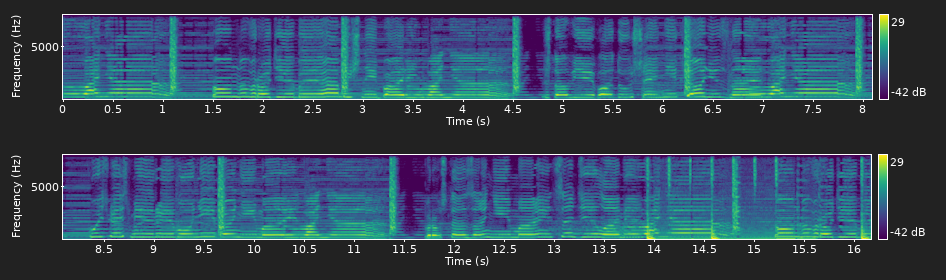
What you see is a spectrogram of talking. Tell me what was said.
Ваня Он вроде бы обычный парень Ваня. Что в его душе никто не знает Ваня. Пусть весь мир его не понимает Ваня. Просто занимается делами Ваня. Он вроде бы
